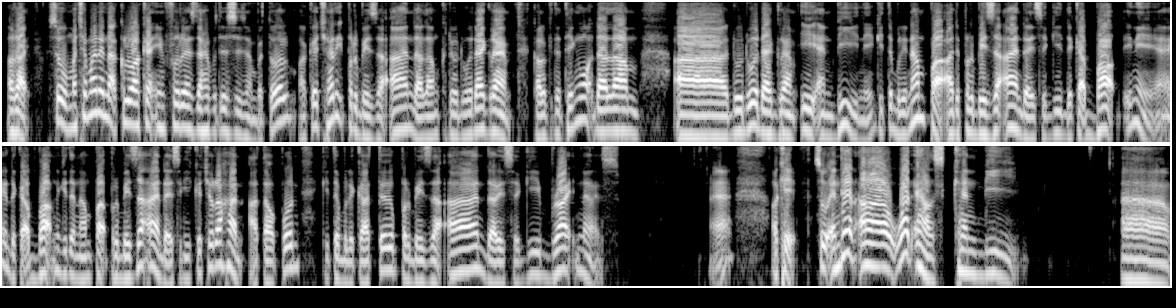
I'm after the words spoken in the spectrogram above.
Alright, so macam mana nak keluarkan inference dan hipotesis yang betul? Maka cari perbezaan dalam kedua-dua diagram. Kalau kita tengok dalam uh, dua-dua diagram A and B ni, kita boleh nampak ada perbezaan dari segi dekat bulb ini. Eh. Dekat bulb ni kita nampak perbezaan dari segi kecerahan ataupun kita boleh kata perbezaan dari segi brightness. Eh. Okay, so and then uh, what else can be uh,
